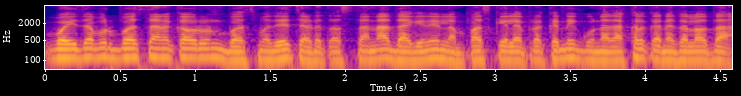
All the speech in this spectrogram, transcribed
वैजापूर बस स्थानकावरून बसमध्ये चढत असताना दागिने लंपास केल्याप्रकरणी गुन्हा दाखल करण्यात आला होता.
